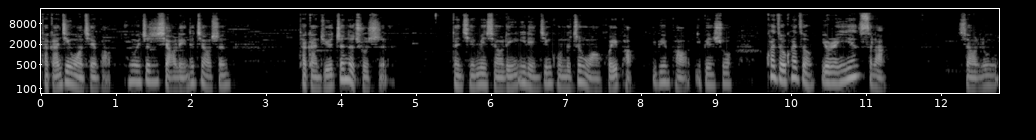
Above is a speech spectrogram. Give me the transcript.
他赶紧往前跑，因为这是小林的叫声。他感觉真的出事了，但前面小林一脸惊恐的正往回跑，一边跑一边说：“快走，快走，有人淹死了！”小路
